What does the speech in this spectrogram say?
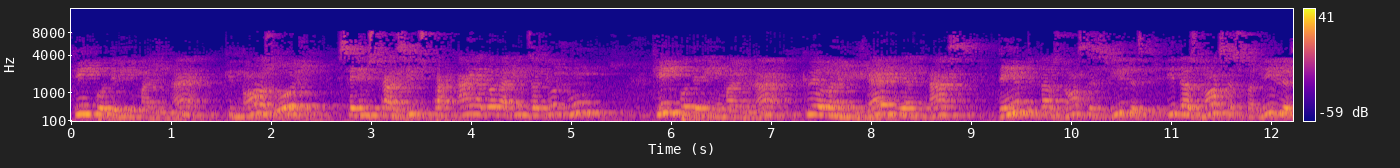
Quem poderia imaginar que nós hoje seríamos trazidos para cá e adoraríamos a Deus juntos? Quem poderia imaginar que o Evangelho entrasse dentro das nossas vidas e das nossas famílias,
